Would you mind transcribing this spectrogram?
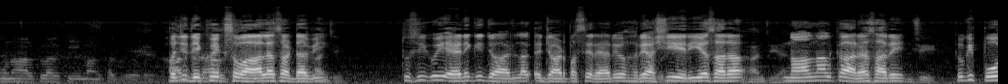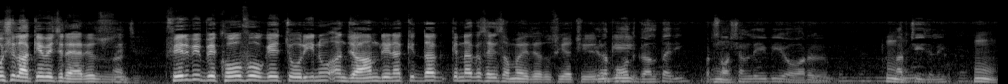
ਹੁਣ ਹਾਲ ਫਿਲਹਾਲ ਕੀ ਮੰਗ ਕਰਦੇ ਹੋ? ਭਾਜੀ ਦੇਖੋ ਇੱਕ ਸਵਾਲ ਹੈ ਸਾਡਾ ਵੀ। ਹਾਂਜੀ। ਤੁਸੀਂ ਕੋਈ ਐ ਨਹੀਂ ਕਿ ਜਾੜ ਲਾ- ਜਾੜ ਪਾਸੇ ਰਹਿ ਰਹੇ ਹੋ ਹਰਿਆਸ਼ੀ ਏਰੀਆ ਸਾਰਾ ਹਾਂਜੀ, ਹਾਂਜੀ। ਨਾਲ ਨਾਲ ਘਰ ਹੈ ਸਾਰੇ ਜੀ। ਕਿਉਂਕਿ ਪੋਸ਼ ਇਲਾਕੇ ਵਿੱਚ ਰਹਿ ਰਹੇ ਹੋ ਤੁਸੀਂ। ਹਾਂਜੀ। ਫਿਰ ਵੀ ਬੇਖੌਫ ਹੋ ਕੇ ਚੋਰੀ ਨੂੰ ਅੰਜਾਮ ਦੇਣਾ ਕਿੱਦਾਂ ਕਿੰਨਾ ਕੁ ਸਹੀ ਸਮਝਦੇ ਹੋ ਤੁਸੀਂ ਇਹ ਚੀਜ਼ ਇਹ ਤਾਂ ਨੂੰ ਕਿ ਬਹੁਤ ਗਲਤ ਹੈ ਜੀ। ਪ੍ਰਸ਼ਾਸਨ ਲਈ ਵੀ ਔਰ ਹਰ ਚੀਜ਼ ਲਈ। ਹੂੰ।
